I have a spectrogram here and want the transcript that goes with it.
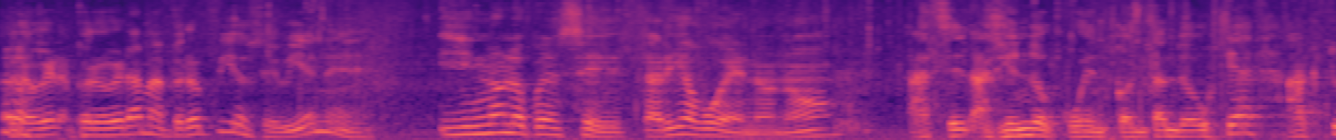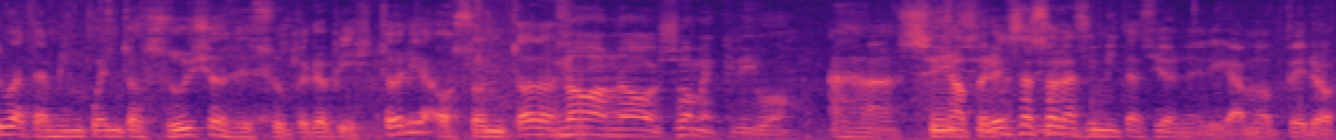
¿progr- ¿programa propio se viene? Y no lo pensé, estaría bueno, ¿no? Hace- haciendo contando. ¿Usted actúa también cuentos suyos de su propia historia o son todas? No, no, yo me escribo. Ajá. Sí, no, sí, pero esas son las imitaciones, digamos. Pero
